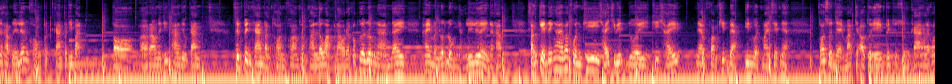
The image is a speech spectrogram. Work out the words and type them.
นะครับในเรื่องของการปฏิบัติต่อเราในทิศทางเดียวกัน ซึ่งเป็นการบั่นทอนความสัมพันธ์ระหว่างเรา แล้วก็เพื่อร่วมงานได้ให้มันลดลงอย่างเรื่อย ๆ นะครับ สังเกตได้ง่ายว่าคนที่ใช้ชีวิตโดยที่ใช้แนวความคิดแบบ inward mindset เนี่ยก็ส่วนใหญ่มักจะเอาตัวเองเป็นจุดศูนย์กลาง แล้วก็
